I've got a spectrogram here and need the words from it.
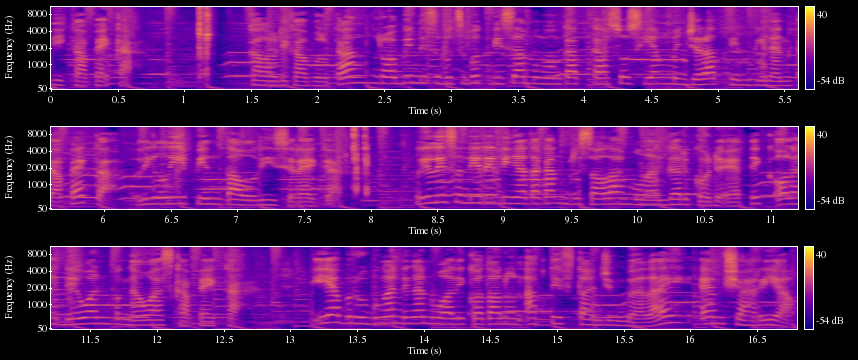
di KPK. Kalau dikabulkan, Robin disebut-sebut bisa mengungkap kasus yang menjerat pimpinan KPK, Lili Pintauli Siregar. Lili sendiri dinyatakan bersalah melanggar kode etik oleh Dewan Pengawas KPK. Ia berhubungan dengan wali kota nonaktif Tanjung Balai, M. Syahrial.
